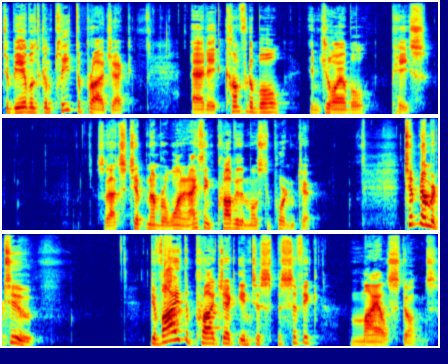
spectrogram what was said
to be able to complete the project at a comfortable, enjoyable pace. So that's tip number one, and I think probably the most important tip. Tip number two divide the project into specific milestones.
